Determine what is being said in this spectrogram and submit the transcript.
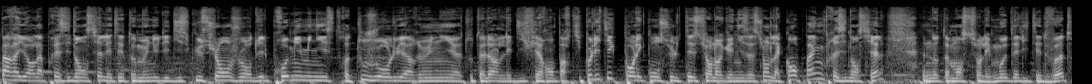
Par ailleurs, la présidentielle était au menu des discussions. Aujourd'hui, le Premier ministre, toujours lui, a réuni euh, tout à l'heure les différents partis politiques pour les consulter sur l'organisation de la campagne présidentielle, notamment sur les modalités de vote.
